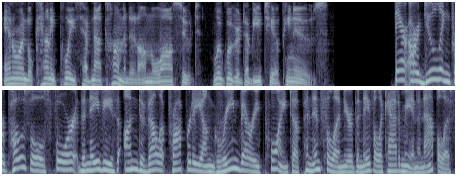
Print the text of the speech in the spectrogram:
Anne Arundel County Police have not commented on the lawsuit. Luke Lukert, WTOP News. There are dueling proposals for the Navy's undeveloped property on Greenberry Point, a peninsula near the Naval Academy in Annapolis.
